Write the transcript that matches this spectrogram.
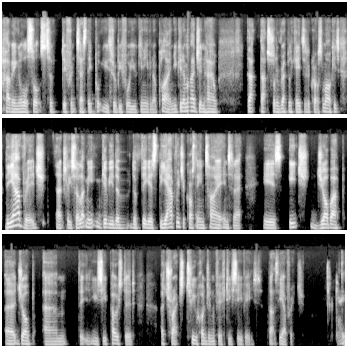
having all sorts of different tests they put you through before you can even apply. And you can imagine how that that's sort of replicated across markets. The average, actually, so let me give you the the figures. The average across the entire internet is each job app uh, job um, that you see posted attracts 250 CVs. That's the average. Okay.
